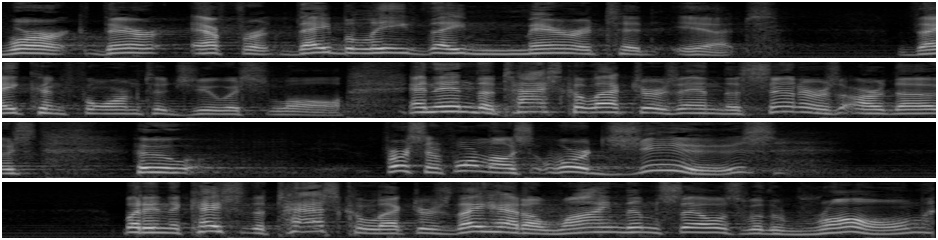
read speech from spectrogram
work, their effort. They believed they merited it. They conform to Jewish law. And then the tax collectors and the sinners are those who, first and foremost, were Jews. But in the case of the tax collectors, they had aligned themselves with Rome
